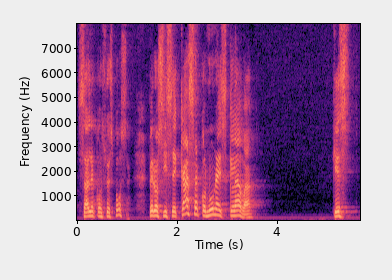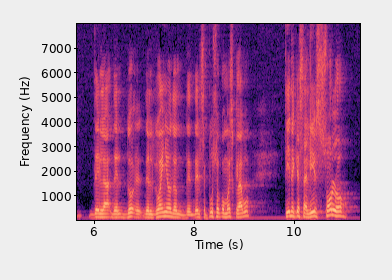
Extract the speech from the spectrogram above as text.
sale con su esposa. Pero si se casa con una esclava, que es de la, del, dueño donde él se puso como esclavo, tiene que salir solo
